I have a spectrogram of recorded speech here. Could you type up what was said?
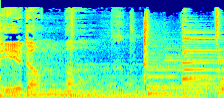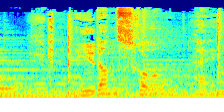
meer dan macht, en meer dan schoonheid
